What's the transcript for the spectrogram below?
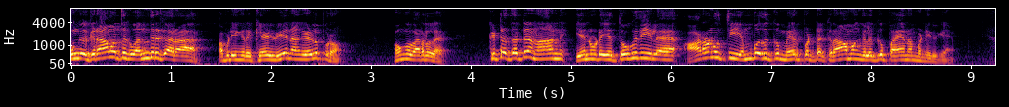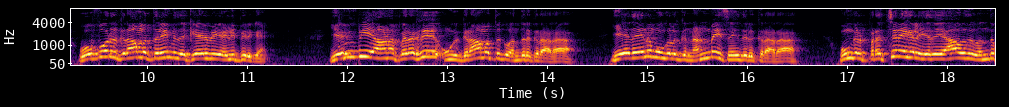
உங்கள் கிராமத்துக்கு வந்திருக்காரா அப்படிங்கிற கேள்வியை நாங்கள் எழுப்புகிறோம் அவங்க வரல. கிட்டத்தட்ட நான் என்னுடைய தொகுதியில் அறநூற்றி எண்பதுக்கும் மேற்பட்ட கிராமங்களுக்கு பயணம் பண்ணியிருக்கேன். ஒவ்வொரு கிராமத்திலையும் இந்த கேள்வியை எழுப்பியிருக்கேன். எம்பி ஆன பிறகு உங்கள் கிராமத்துக்கு வந்திருக்கிறாரா? ஏதேனும் உங்களுக்கு நன்மை செய்திருக்கிறாரா? உங்கள் பிரச்சனைகள் எதையாவது வந்து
